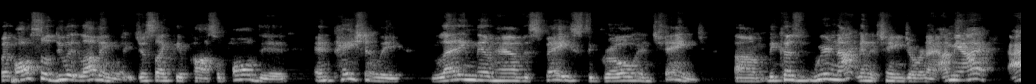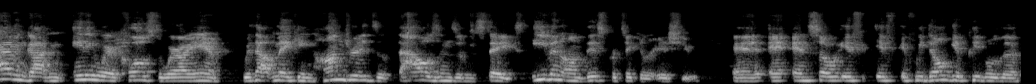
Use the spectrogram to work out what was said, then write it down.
but also do it lovingly, just like the apostle Paul did, and patiently letting them have the space to grow and change. Um, because we're not going to change overnight. I mean, I, I haven't gotten anywhere close to where I am without making hundreds of thousands of mistakes, even on this particular issue. And, and, and so if, if, if we don't give people the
